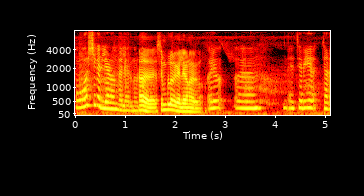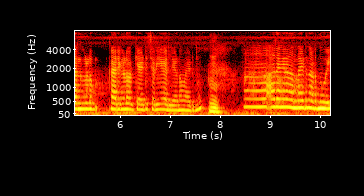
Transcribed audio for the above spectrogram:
പോഷ് കല്യാണം ഒന്നല്ലായിരുന്നു സിമ്പിൾ ഒരു കല്യാണമായിരുന്നു. ഒരു ചെറിയ ചടങ്ങുകളും കാര്യങ്ങളും ഒക്കെ ആയിട്ട് ചെറിയ കല്യാണമായിരുന്നു. അതങ്ങനെ നന്നായിട്ട് നടന്നുപോയി?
